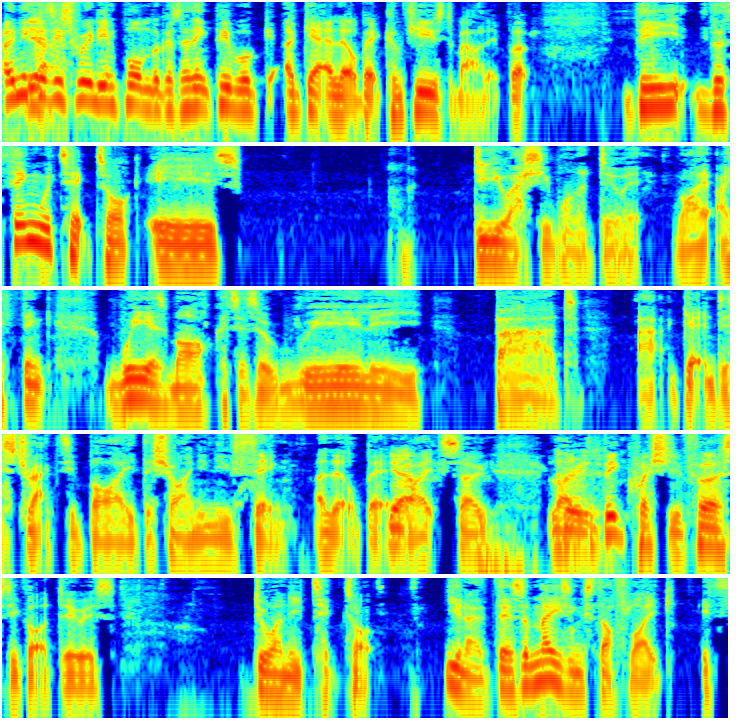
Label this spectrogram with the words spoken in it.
only because yeah. it's really important because I think people get a little bit confused about it. But the the thing with TikTok is, do you actually want to do it? Right? I think we as marketers are really bad at getting distracted by the shiny new thing a little bit, yeah. right? So, like, Agreed. the big question you firstly got to do is, do I need TikTok? You know, there's amazing stuff like its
